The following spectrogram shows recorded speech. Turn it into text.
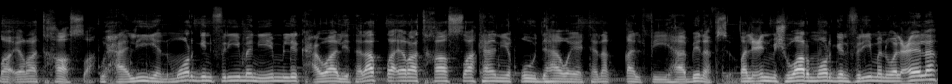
طائرات خاصة. وحاليا مورغان فريمان يملك حوالي ثلاث طائرات خاصة كان يقودها ويتنقل فيها بنفسه. طالعين مشوار مورغان فريمان والعيلة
